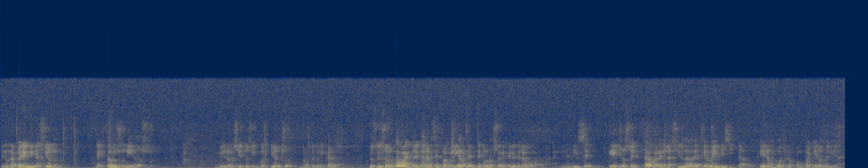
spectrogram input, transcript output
En una peregrinación de Estados Unidos, 1958, norteamericano, los exhortaba a entretenerse familiarmente con los ángeles de la guarda. Y les dice, ellos estaban en las ciudades que habéis visitado, eran vuestros compañeros de viaje.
